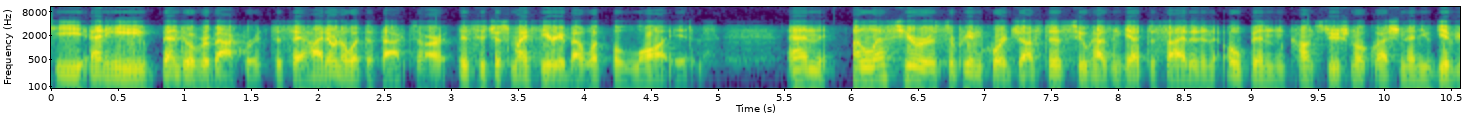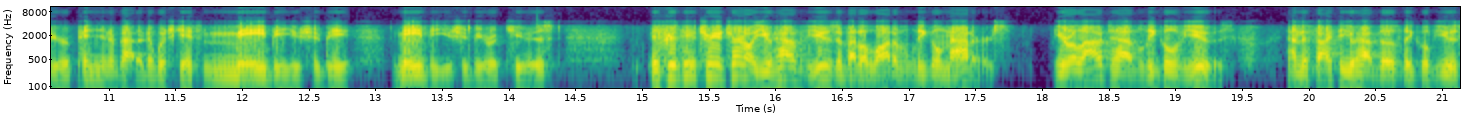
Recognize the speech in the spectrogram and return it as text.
He and he bent over backwards to say, I don't know what the facts are. This is just my theory about what the law is. And unless you're a Supreme Court justice who hasn't yet decided an open constitutional question and you give your opinion about it, in which case maybe you should be maybe you should be recused. If you're the Attorney General, you have views about a lot of legal matters. You're allowed to have legal views. And the fact that you have those legal views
